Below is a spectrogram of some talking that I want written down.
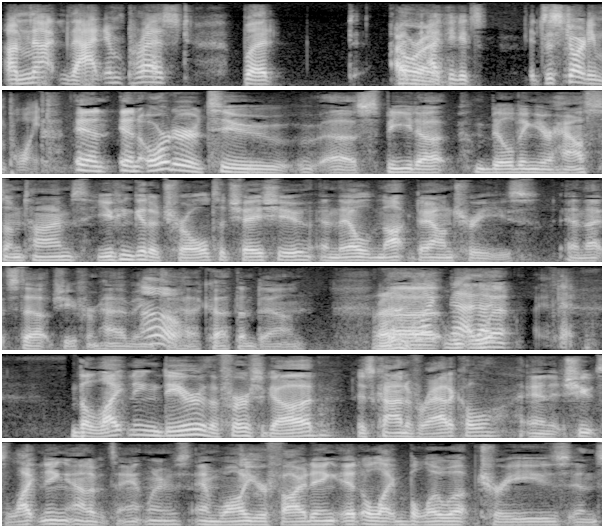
I'm not that impressed, but I, All right. I think it's it's a starting point. In in order to uh, speed up building your house, sometimes you can get a troll to chase you, and they'll knock down trees, and that stops you from having Oh. to ha- cut them down. Right? I Uh, like that. When- okay. The lightning deer, the first god, is kind of radical, and it shoots lightning out of its antlers. And while you're fighting, it'll like blow up trees, and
